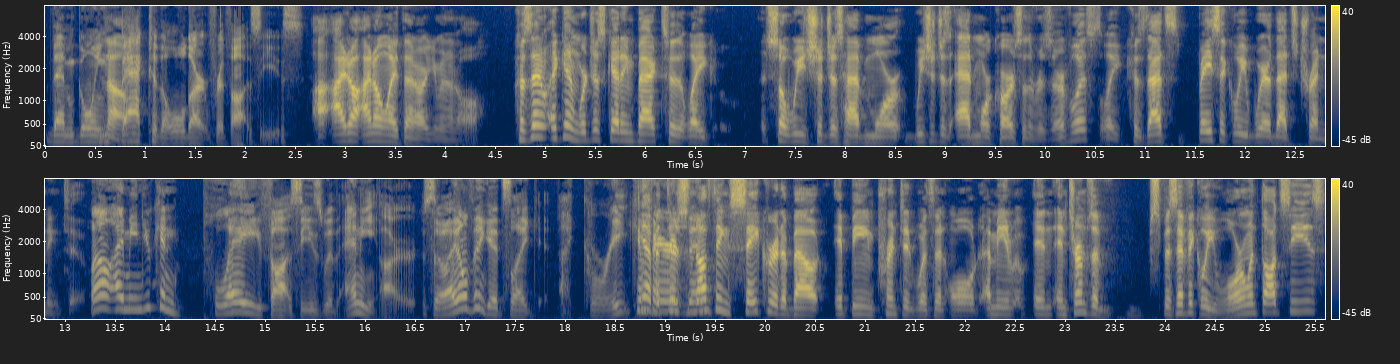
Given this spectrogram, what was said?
them going no. back to the old art for thoughtseize? I, I don't i don't like that argument at all. Because then again we're just getting back to like so we should just have more we should just add more cards to the reserve list? Like because that's basically where that's trending to. Well i mean you can play thoughtseize with any art so i don't think it's like a great comparison. yeah but there's nothing sacred about it being printed with an old i mean in, in terms of specifically lorwyn thoughtseize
